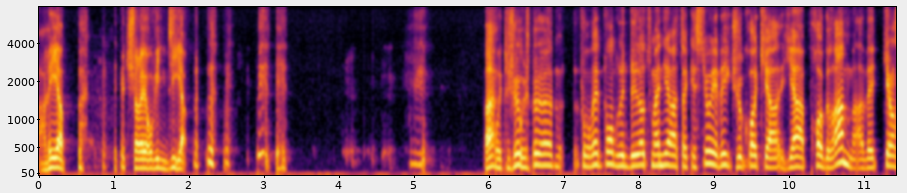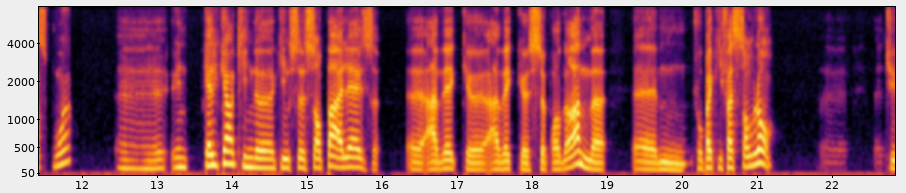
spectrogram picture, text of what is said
Rien. J'aurais envie de dire. Ah, je- je- pour répondre d'une autre manière à ta question, Eric, je crois qu'il y a, il y a un programme avec 15 points. Euh, Quelqu'un qui ne, qui ne se sent pas à l'aise euh, avec, euh, avec euh, ce programme, il ne faut pas qu'il fasse semblant. Euh, euh,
